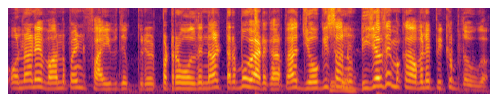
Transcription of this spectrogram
ਉਹਨਾਂ ਨੇ 1.5 ਦੇ ਪੈਟਰੋਲ ਦੇ ਨਾਲ ਟਰਬੋ ਐਡ ਕਰਤਾ ਜੋ ਕਿ ਸਾਨੂੰ ਡੀਜ਼ਲ ਦੇ ਮੁਕਾਬਲੇ ਪਿਕਅਪ ਦਊਗਾ।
